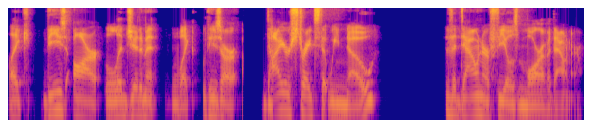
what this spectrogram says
like these are legitimate like these are dire straits that we know the downer feels more of a downer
